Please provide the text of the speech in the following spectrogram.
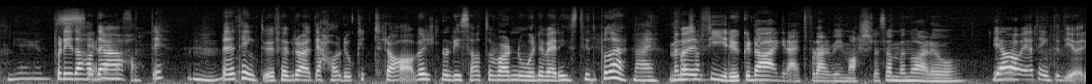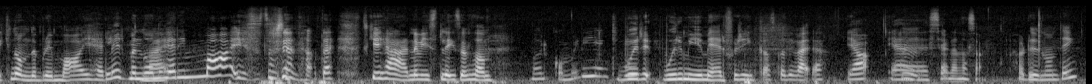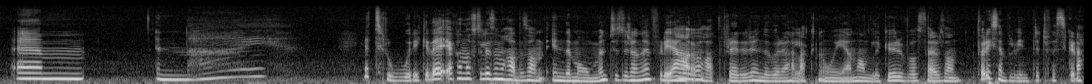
Fordi da hadde jeg altså. hatt de. Mm. Men jeg tenkte jo i februar at jeg har det jo ikke travelt når de sa at det var noe leveringstid på det. Nei, men For- altså fire uker, da er greit, for da er vi i mars, liksom. Men nå er det jo Ja, og jeg tenkte det gjør ikke noe om det blir mai heller. Men nå Nei. når vi er i mai, så kjenner jeg at jeg skulle gjerne visst liksom sånn Når kommer de egentlig? Hvor, hvor mye mer forsinka skal de være? Ja, jeg Mm. ser den, altså. Har du noen ting? Um, nei Jeg tror ikke det. Jeg kan ofte liksom ha det sånn in the moment, hvis du skjønner. Fordi jeg har jo Mm. hatt flere runder hvor jeg har lagt noe i en handlekurv, og så er det sånn f.eks. vintertvesker, da.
